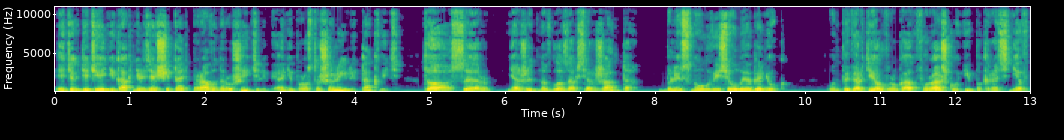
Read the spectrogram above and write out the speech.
Этих детей никак нельзя считать правонарушителями, они просто шалили, так ведь? Да, сэр, неожиданно в глазах сержанта блеснул веселый огонек. Он повертел в руках фуражку и, покраснев,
